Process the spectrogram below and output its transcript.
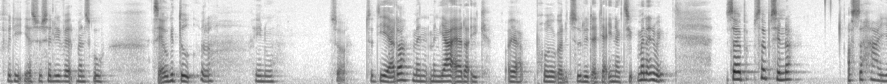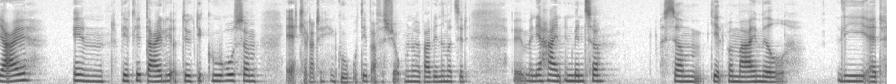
Fordi jeg synes alligevel, man skulle... Altså jeg er jo ikke død, eller endnu. Så, så de er der, men, men jeg er der ikke. Og jeg har prøvet at gøre det tydeligt, at jeg er inaktiv. Men anyway. Så, så er jeg på Tinder. Og så har jeg en virkelig dejlig og dygtig guru, som... Ja, jeg kalder det en guru. Det er bare for sjov, men nu har jeg bare vendet mig til det. Øh, men jeg har en, en mentor, som hjælper mig med lige at,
